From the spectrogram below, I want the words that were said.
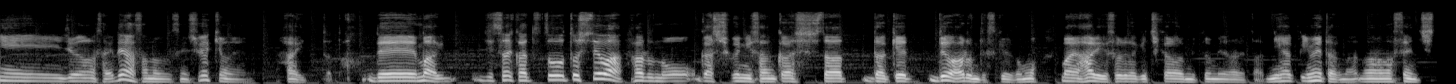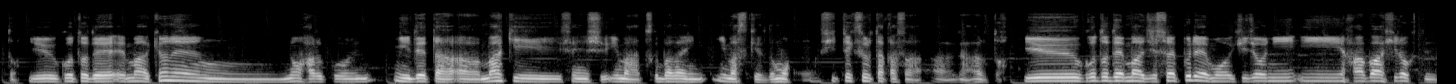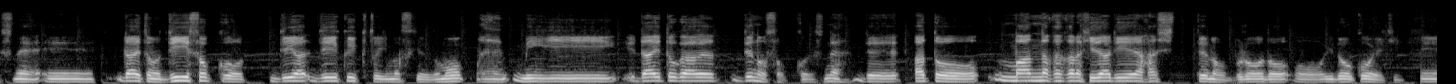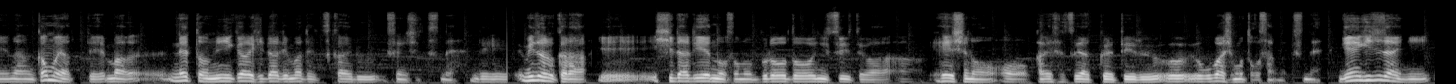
17歳で浅野選手が去年入ったと。で、まあ、実際活動としては、春の合宿に参加しただけではあるんですけれども、まあ、やはりそれだけ力を認められた、200メートル7センチということで、まあ、去年の春高に出た、あ牧選手、今、筑波大にいますけれども、匹敵する高さあがあるということで、まあ、実際プレーも非常に幅広くてですね、えーライトの D 速攻 D, D クイックと言いますけれども、えー右、ライト側での速攻ですね。で、あと、真ん中から左へ走ってのブロード移動攻撃、なんかもやって、まあ、ネットの右から左まで使える選手ですね。で、ミドルから、左へのそのブロードについては、兵士の解説をやってくれているう大林素子さんがですね、現役時代に、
